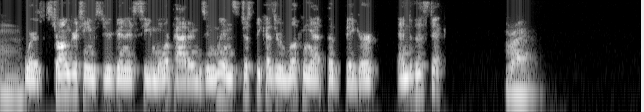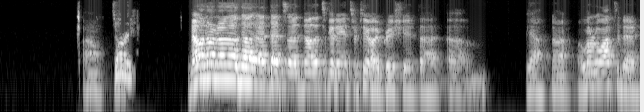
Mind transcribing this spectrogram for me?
Mm. Whereas stronger teams, you're going to see more patterns in wins just because you're looking at the bigger end of the stick. Right. Wow. Sorry. No, no, no, no, no. That, that's a, no, that's a good answer too. I appreciate that. Um, yeah, no, I learned a lot today.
